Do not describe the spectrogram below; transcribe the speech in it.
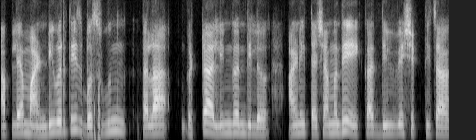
आपल्या मांडीवरतीच बसवून त्याला घट्ट आलिंगन दिलं आणि त्याच्यामध्ये एका दिव्य शक्तीचा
